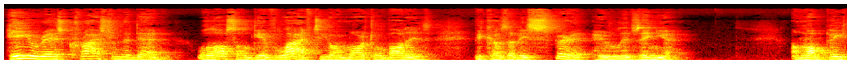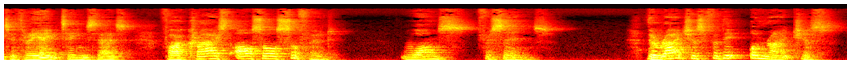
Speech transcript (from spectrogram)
He who raised Christ from the dead will also give life to your mortal bodies because of His Spirit who lives in you. And 1 Peter 3.18 says, For Christ also suffered once for sins, the righteous for the unrighteous,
